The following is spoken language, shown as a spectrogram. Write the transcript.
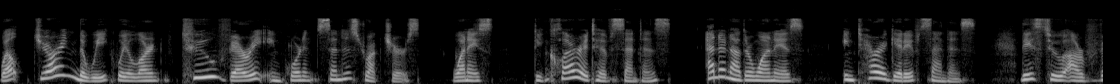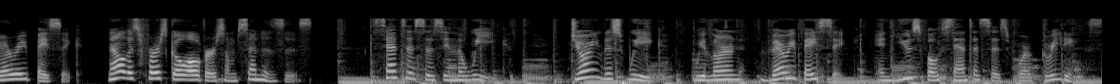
Well, during the week, we learned two very important sentence structures. One is declarative sentence, and another one is interrogative sentence. These two are very basic. Now let's first go over some sentences. Sentences in the week. During this week, we learned very basic and useful sentences for greetings.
